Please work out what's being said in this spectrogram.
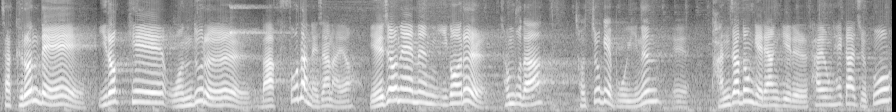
자 그런데 이렇게 원두를 막 쏟아내잖아요. 예전에는 이거를 전부 다 저쪽에 보이는 예, 반자동 계량기를 사용해가지고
